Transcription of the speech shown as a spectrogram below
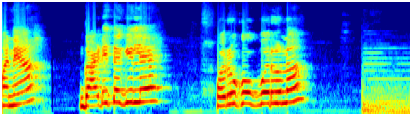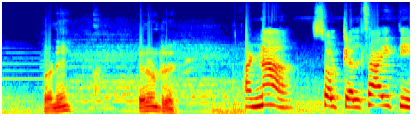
ಮನ್ಯಾ ಗಾಡಿ ತೆಗಿಲೆ? ಹೊರಗೆ ಹೋಗ್ಬರುನ ರಾಣಿ ಎಲ್ಲುಂಟ್ರಿ ಅಣ್ಣ ಸ್ವಲ್ಪ ಕೆಲಸ ಐತಿ.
